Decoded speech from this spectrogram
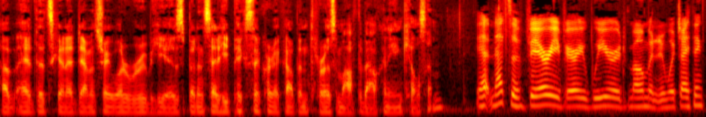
uh, that's going to demonstrate what a rube he is. But instead, he picks the critic up and throws him off the balcony and kills him. Yeah, and that's a very, very weird moment in which I think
